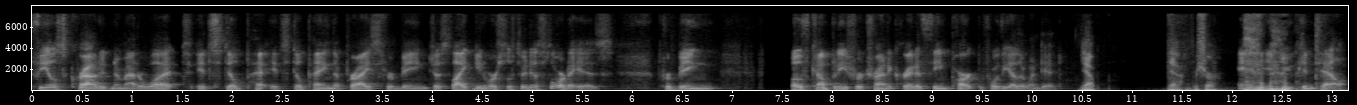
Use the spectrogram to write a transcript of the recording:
feels crowded no matter what. It's still pay, it's still paying the price for being just like Universal Studios Florida is for being both companies were trying to create a theme park before the other one did, Yep. Yeah, for sure. and, and you can tell.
